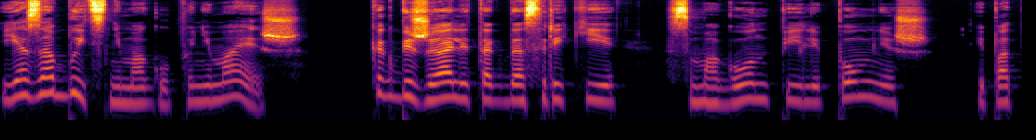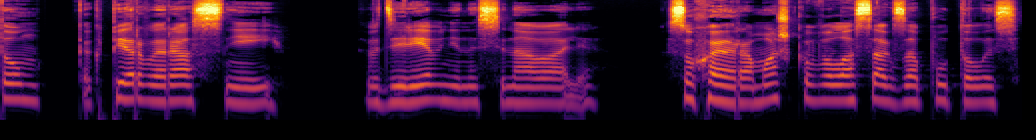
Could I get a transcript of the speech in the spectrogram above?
Я забыть не могу, понимаешь? Как бежали тогда с реки, самогон пили, помнишь? И потом, как первый раз с ней в деревне на сеновале. Сухая ромашка в волосах запуталась.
